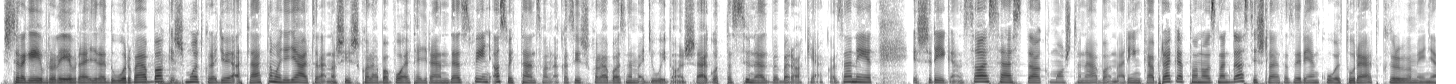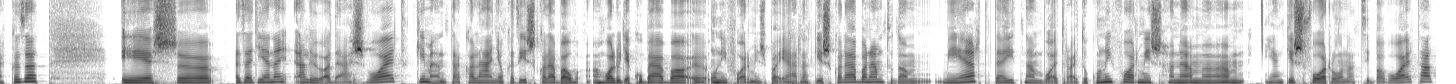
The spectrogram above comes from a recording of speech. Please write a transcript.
és tényleg évről évre egyre durvábbak, uh-huh. és múltkor egy olyat láttam, hogy egy általános iskolában volt egy rendezvény, az, hogy táncolnak az iskolában, az nem egy újdonság, ott a szünetbe berakják a zenét, és régen szalszáztak, mostanában már inkább reggetonoznak, de azt is lehet azért ilyen kultúrált körülmények között, és ez egy ilyen előadás volt, kimentek a lányok az iskolába, ahol ugye Kubába uniformisba járnak iskolába, nem tudom miért, de itt nem volt rajtuk uniformis, hanem ilyen kis forró naciba voltak,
